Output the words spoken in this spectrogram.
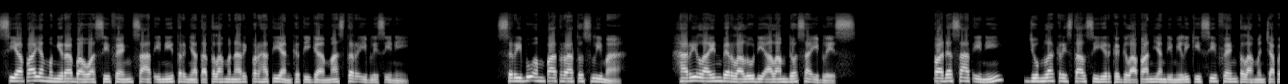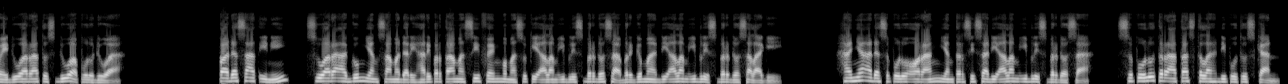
Siapa yang mengira bahwa Si Feng saat ini ternyata telah menarik perhatian ketiga master iblis ini? 1405. Hari lain berlalu di alam dosa iblis. Pada saat ini, jumlah kristal sihir kegelapan yang dimiliki Si Feng telah mencapai 222. Pada saat ini, suara agung yang sama dari hari pertama Si Feng memasuki alam iblis berdosa bergema di alam iblis berdosa lagi. Hanya ada sepuluh orang yang tersisa di alam iblis berdosa. Sepuluh teratas telah diputuskan.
